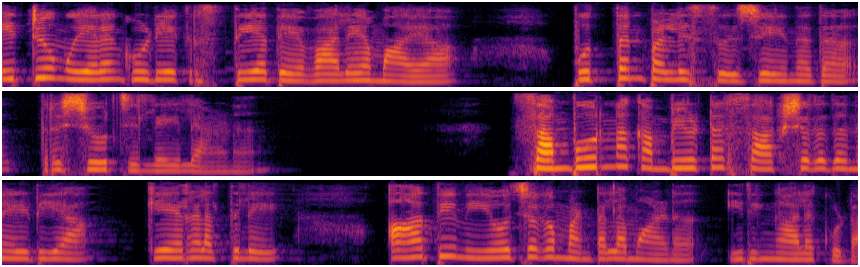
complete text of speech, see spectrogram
ഏറ്റവും ഉയരം കൂടിയ ക്രിസ്തീയ ദേവാലയമായ പുത്തൻപള്ളി സ്ഥിതി ചെയ്യുന്നത് തൃശൂർ ജില്ലയിലാണ്. സമ്പൂർണ കമ്പ്യൂട്ടർ സാക്ഷരത നേടിയ കേരളത്തിലെ ആദ്യ നിയോജക മണ്ഡലമാണ് ഇരിങ്ങാലക്കുട.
